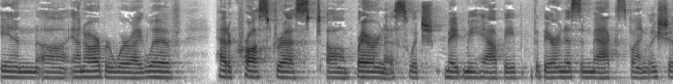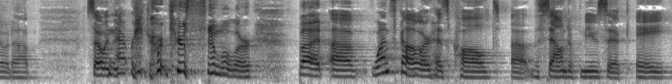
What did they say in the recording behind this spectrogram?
in uh, Ann Arbor, where I live, had a cross dressed uh, Baroness, which made me happy. The Baroness and Max finally showed up. So, in that regard, they're similar. But uh, one scholar has called uh, The Sound of Music a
